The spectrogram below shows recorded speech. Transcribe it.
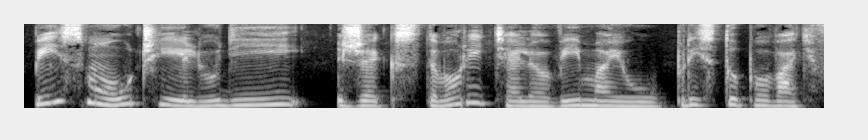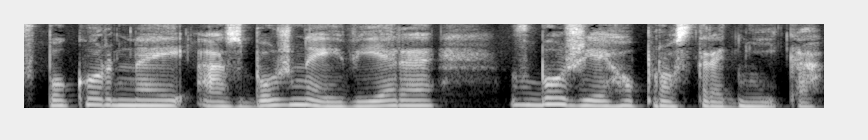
Písmo učí ľudí, že k stvoriteľovi majú pristupovať v pokornej a zbožnej viere v Božieho prostredníka.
